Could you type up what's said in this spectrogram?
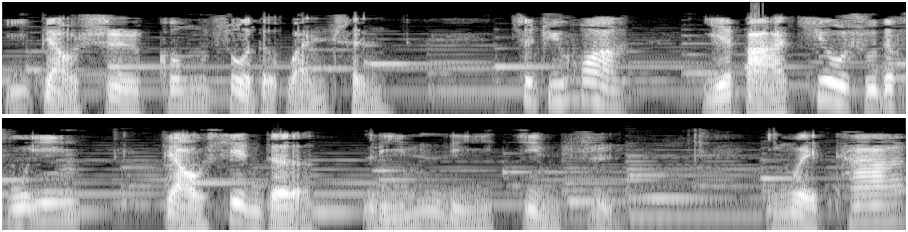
以表示工作的完成。这句话也把救赎的福音表现得淋漓尽致，因为他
